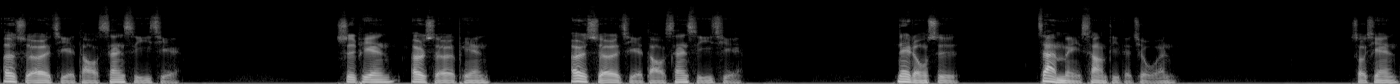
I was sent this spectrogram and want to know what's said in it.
二十二节到三十一节。诗篇二十二篇二十二节到三十一节，内容是赞美上帝的救恩。首先，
